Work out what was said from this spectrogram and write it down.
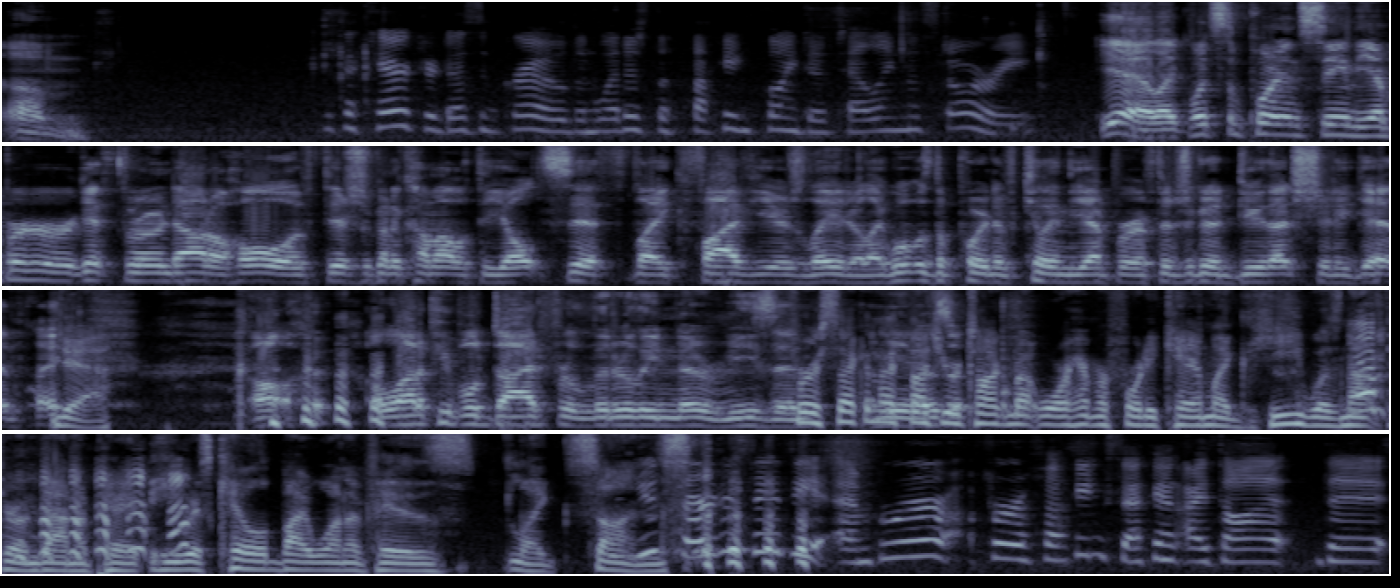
Um, If a character doesn't grow, then what is the fucking point of telling the story? Yeah, like what's the point in seeing the Emperor get thrown down a hole if they're just going to come out with the Alt Sith like five years later? Like, what was the point of killing the Emperor if they're just going to do that shit again? Like, yeah. oh, a lot of people died for literally no reason. For a second, I, mean, it thought you were a- talking about Warhammer 40k. I'm like, he was not thrown down a pit. He was killed by one of his like sons. You started to say the Emperor for a fucking second. I thought that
